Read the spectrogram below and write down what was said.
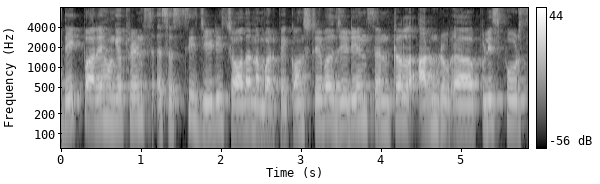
देख पा रहे होंगे फ्रेंड्स एसएससी जीडी चौदह नंबर पे। Constable GD in central armed police force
